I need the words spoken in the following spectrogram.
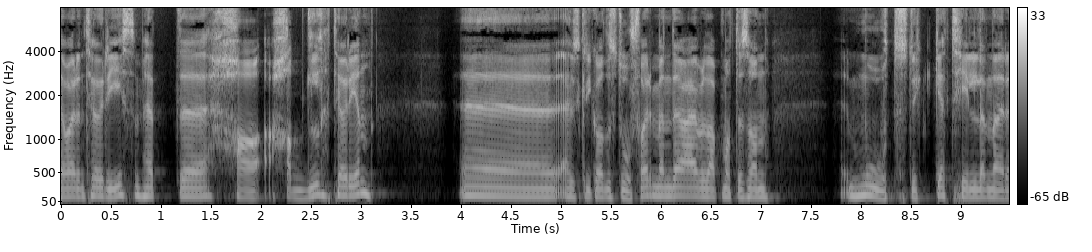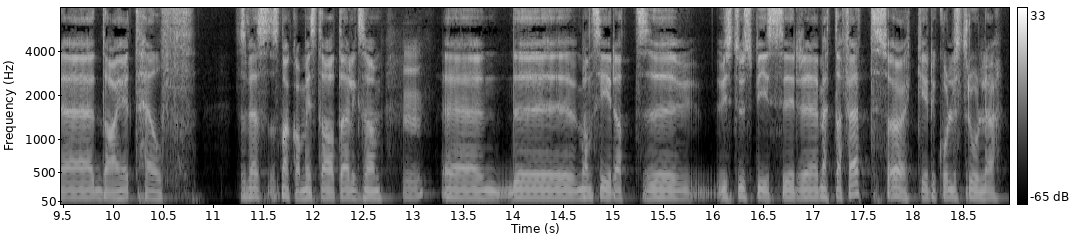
det var en teori som het uh, Haddel-teorien. Uh, jeg husker ikke hva det sto for, men det er vel da på en måte sånn motstykke til den derre diet health. Som jeg snakka om i stad, at liksom mm. uh, det, Man sier at hvis du spiser metta fett, så øker kolesterolet.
